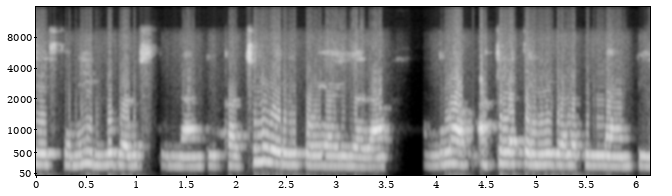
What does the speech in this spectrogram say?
చేస్తేనే ఇల్లు గడుస్తుంది ఆంటీ. ఖర్చులు పెరిగిపోయాయి కదా. అందులో అఖిల తెలివి గల పిల్ల ఆంటీ.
